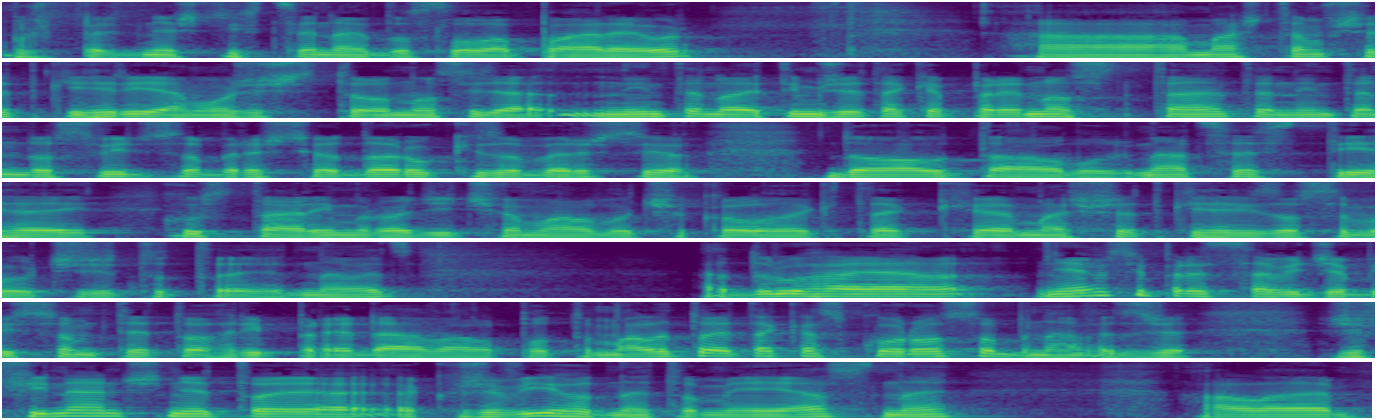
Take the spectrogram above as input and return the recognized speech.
už pri dnešných cenách doslova pár eur a máš tam všetky hry a môžeš to nosiť. A Nintendo aj tým, že je také prenosné, ten Nintendo Switch, zoberieš si ho do ruky, zoberieš si ho do auta alebo na cesty, hej, ku starým rodičom alebo čokoľvek, tak máš všetky hry so sebou, čiže toto je jedna vec. A druhá, ja neviem si predstaviť, že by som tieto hry predával potom, ale to je taká skôr osobná vec, že, že finančne to je akože výhodné, to mi je jasné, ale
